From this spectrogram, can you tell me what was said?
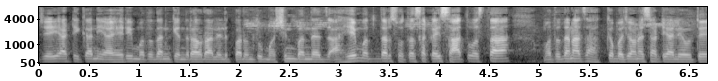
जे या ठिकाणी अहेरी मतदान केंद्रावर आलेले परंतु मशीन बंद आहे हे मतदार स्वतः सकाळी सात वाजता मतदानाचा हक्क बजावण्यासाठी आले होते.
